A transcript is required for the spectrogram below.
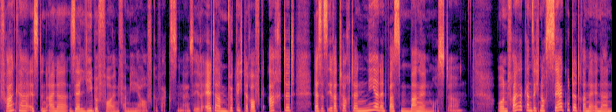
Franka ist in einer sehr liebevollen Familie aufgewachsen. Also ihre Eltern haben wirklich darauf geachtet, dass es ihrer Tochter nie an etwas mangeln musste. Und Franka kann sich noch sehr gut daran erinnern,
